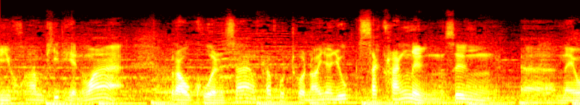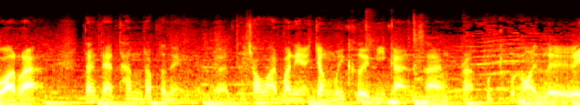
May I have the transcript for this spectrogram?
มีความคิดเห็นว่าเราควรสร้างพระพุทธน้อยยุคสักครั้งหนึ่ง ซึ่งในวาระตั้งแต่ท่านรับตำแหน่งท่านเจ้าวาดมาเนี่ยยังไม่เคยมีการสร้างพระพุทธน้อยเลย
